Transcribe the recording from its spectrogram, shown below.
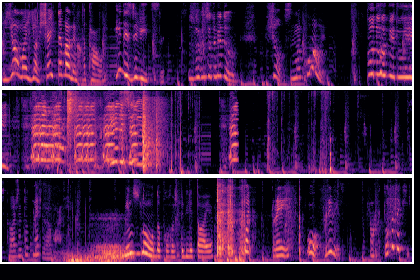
Йо-майо, ще й тебе не хватало. Іди звідси. Зроби це тобі дум. Що, смаколи? Подумай твої. Іди сюди. Схоже, тут не нормальні. Він знову до когось підлітає. Привіт. О, привіт. А хто ти такий?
